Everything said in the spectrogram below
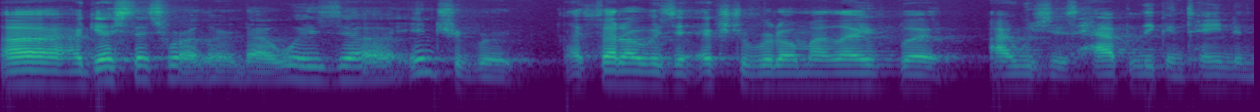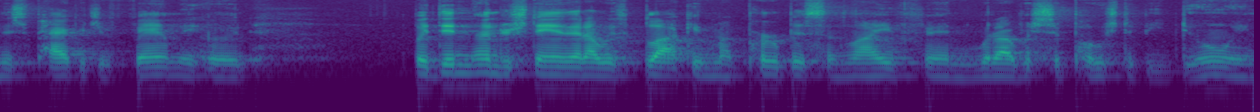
Uh, I guess that's where I learned I was uh, introvert. I thought I was an extrovert all my life, but I was just happily contained in this package of familyhood, but didn't understand that I was blocking my purpose in life and what I was supposed to be doing.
